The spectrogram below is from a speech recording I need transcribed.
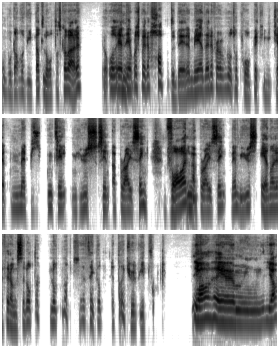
om hvordan man vil at låta skal være. Og jeg, må spørre, hadde dere med dere, for det var noen som påpekte likheten med biten til Muse sin Uprising. Var Mm. Uprising med Muse en av referanselåtene? låtene? Så jeg tenkte at dette var en kul bit. Ja, um, ja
